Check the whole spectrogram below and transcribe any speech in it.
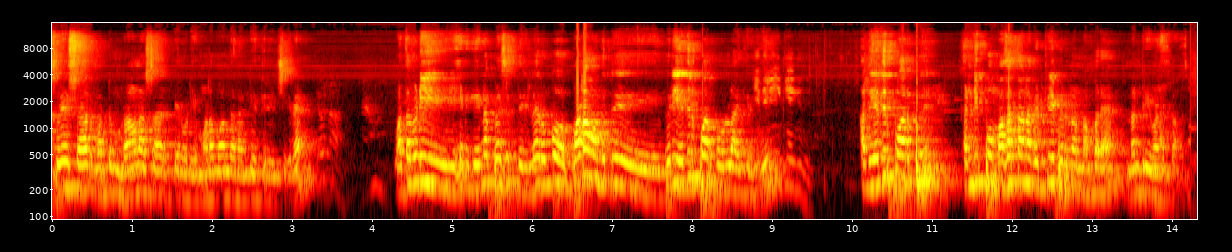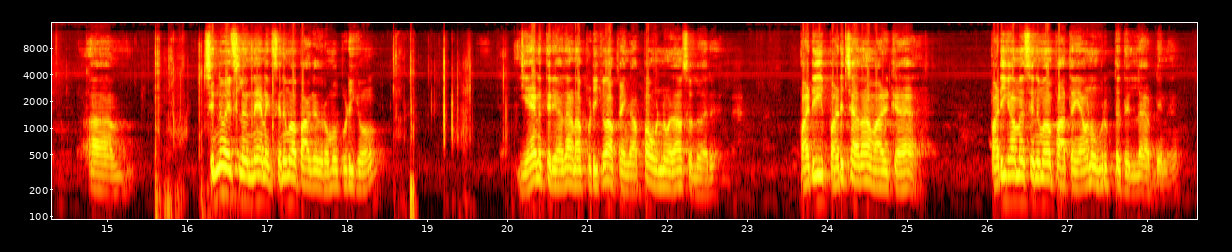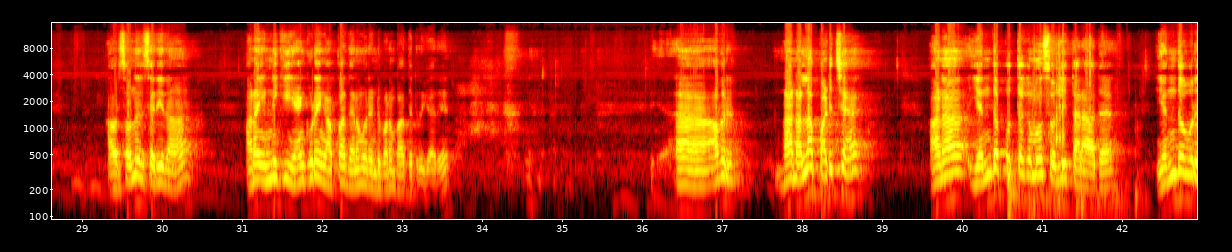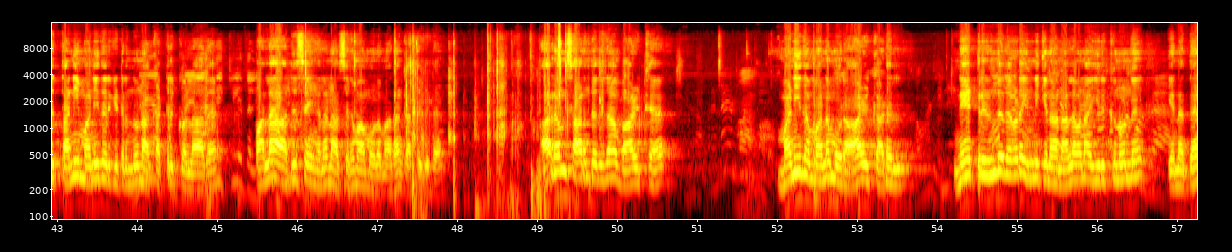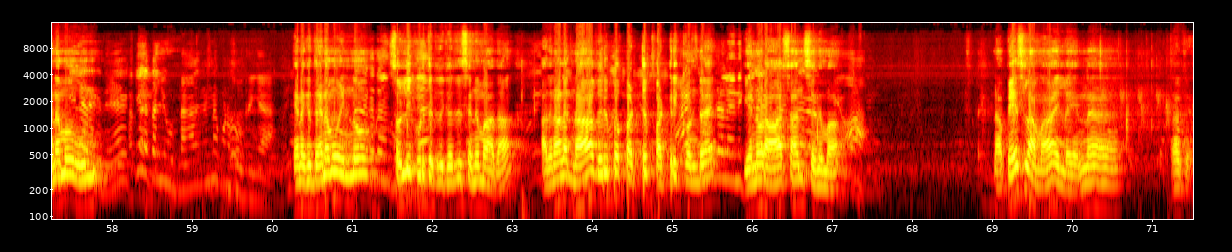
Suresh sir மற்றும் ராணா சாருக்கு என்னுடைய மனமார்ந்த நன்றியை தெரிவிச்சுக்கிறேன். மற்றபடி எனக்கு என்ன பேசுறது தெரியல. ரொம்ப படம் வந்துட்டு பெரிய எதிர்பார்ப்பு உள்ளாக்கிருக்கு அந்த எதிர்பார்ப்பு கண்டிப்பா மகத்தான வெற்றியை பெறும் நான் நம்புறேன். நன்றி வணக்கம். சின்ன வயசுல இருந்தே எனக்கு சினிமா பார்க்கறது ரொம்ப பிடிக்கும். ஏன்னு தெரியாது ஆனா பிடிக்கும். அப்ப எங்க அப்பா ஒன்று தான் சொல்லுவாரு. படி படிச்சாதான் வாழ்க்கை. படிக்காமல் சினிமா பார்த்தேன் எவனும் உருப்பிட்டது இல்லை அப்படின்னு. அவர் சொன்னது சரிதான். ஆனால் இன்னைக்கு என் கூட எங்கள் அப்பா தினமும் ரெண்டு படம் பார்த்துட்டு இருக்காரு. அவர் நான் நல்லா படித்தேன் ஆனால் எந்த புத்தகமும் சொல்லி தராத எந்த ஒரு தனி மனிதர்கிட்ட இருந்தும் நான் கற்றுக்கொள்ளாத பல அதிசயங்களை நான் சினிமா மூலமாக தான் கற்றுக்கிட்டேன் அறம் சார்ந்தது தான் வாழ்க்கை. மனித மனம் ஒரு ஆழ்கடல். நேற்று இருந்ததை விட இன்னைக்கு நான் நல்லவனா இருக்கணும்னு என்னை தினமும் எனக்கு தினமும் இன்னும் சொல்லி கொடுத்துட்டு இருக்கிறது சினிமா தான். அதனால நான் விருப்பப்பட்டு பற்றி கொண்ட என்னோட ஆசான் சினிமா நான் பேசலாமா? இல்ல என்ன? ஓகே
